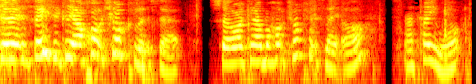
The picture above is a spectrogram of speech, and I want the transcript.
So it's basically a hot chocolate set. So I can have a hot chocolate later. I'll tell you what.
